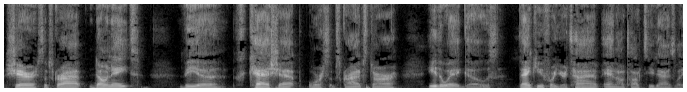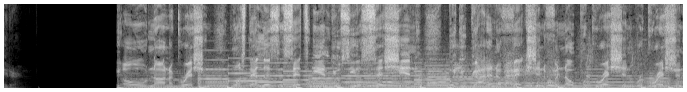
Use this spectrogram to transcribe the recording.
share, subscribe, donate via Cash App or Subscribe Star. Either way it goes. Thank you for your time, and I'll talk to you guys later. Old non-aggression. Once that lesson sets in, you'll see a session. But you got an affection for no progression, regression.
